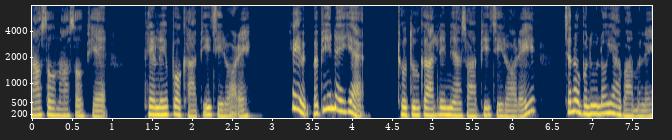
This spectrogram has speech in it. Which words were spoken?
နောက်ဆုံးနောက်ဆုံးဖြစ်ဖင်လေးပုတ်ခါပြေးကြည့်တော့တယ်။ ဟေးမပြေးနဲ့ရက်ထိုသူကလင်းမြန်စွာပြေးကြည့်တော့တယ်။ကျွန်တော်ဘယ်လိုလုပ်ရပါမလဲ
